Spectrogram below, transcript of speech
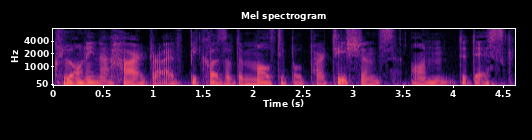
cloning a hard drive because of the multiple partitions on the disk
